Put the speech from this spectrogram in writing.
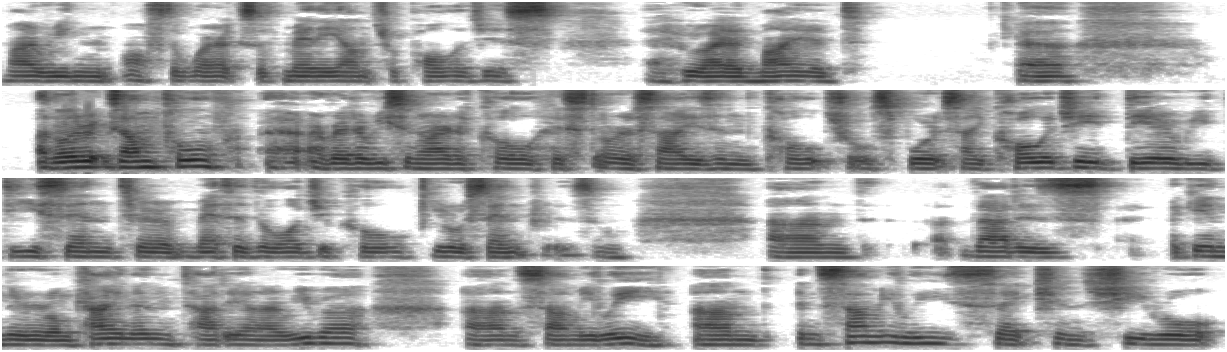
my reading of the works of many anthropologists uh, who I admired. Uh, another example, uh, I read a recent article Historicizing cultural sports psychology. Dare we decenter methodological Eurocentrism? And that is again there on Ronkainen, Tatiana Ryba, and Sammy Lee. And in Sammy Lee's section, she wrote,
